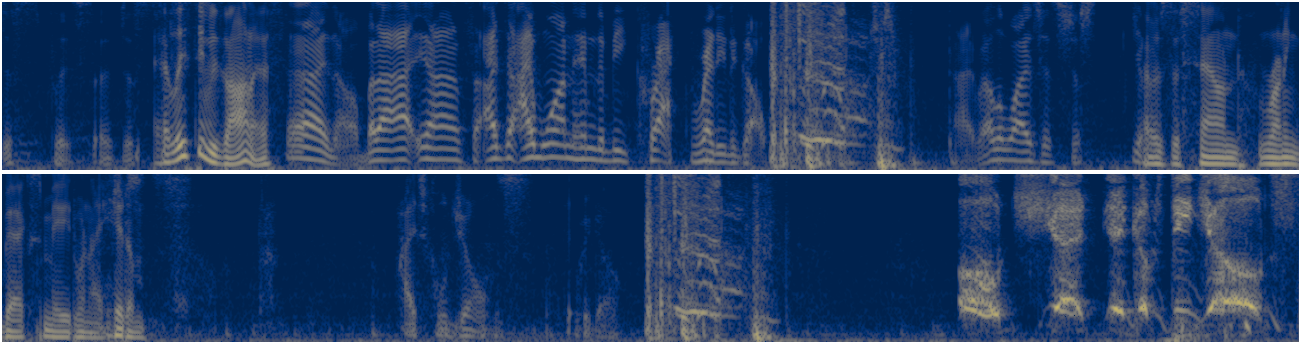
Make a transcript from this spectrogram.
Get him out. just, please, uh, just. At least he was honest. I know, but I, you know, I, I want him to be cracked, ready to go. just, otherwise, it's just you That was the sound running backs made when I hit him. high school Jones. Here we go. Oh shit! Here comes D Jones.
